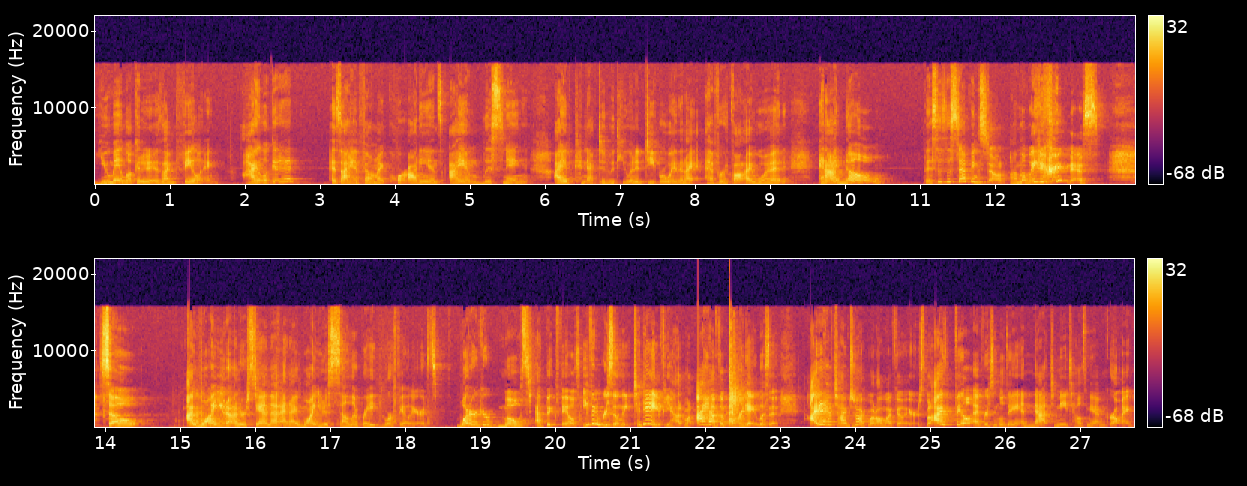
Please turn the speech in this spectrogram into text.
you may look at it as I'm failing. I look at it as I have found my core audience, I am listening, I have connected with you in a deeper way than I ever thought I would, and I know this is a stepping stone on the way to greatness. So I want you to understand that and I want you to celebrate your failures. What are your most epic fails? Even recently, today, if you had one, I have them every day. Listen, I didn't have time to talk about all my failures, but I fail every single day, and that to me tells me I'm growing.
